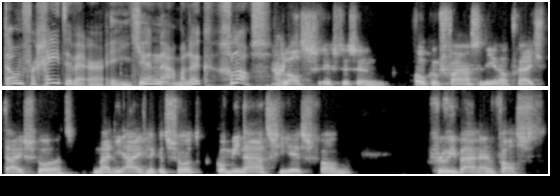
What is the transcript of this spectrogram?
dan vergeten we er eentje, namelijk glas. Glas is dus een, ook een fase die in dat rijtje thuis hoort, maar die eigenlijk een soort combinatie is van vloeibaar en vast.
